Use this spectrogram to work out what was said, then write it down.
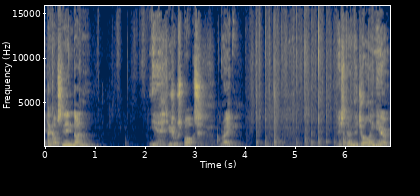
Any pickups anything done? Yeah, usual spots. Right. Just down the jawline here.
